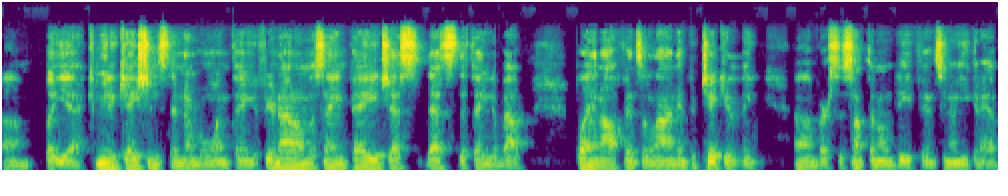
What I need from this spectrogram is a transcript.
um, but yeah, communication's the number one thing. If you're not on the same page, that's that's the thing about playing offensive line in particularly um, versus something on defense. You know, you could have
